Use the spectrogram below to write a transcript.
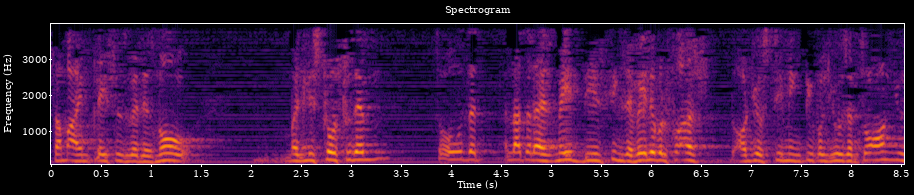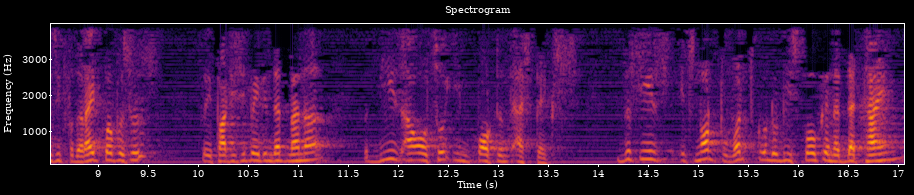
Some are in places where there's no majlis close to them. So that Allah Ta'ala has made these things available for us, audio streaming people use and so on, use it for the right purposes. So we participate in that manner. But these are also important aspects. This is, it's not what's going to be spoken at that time.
